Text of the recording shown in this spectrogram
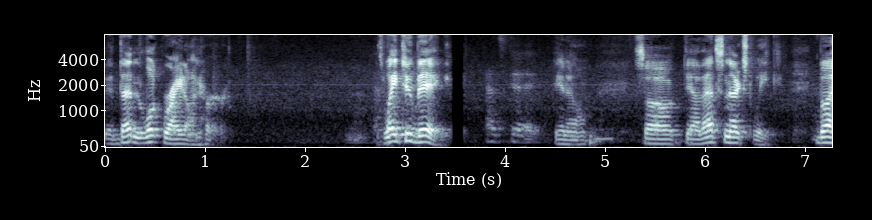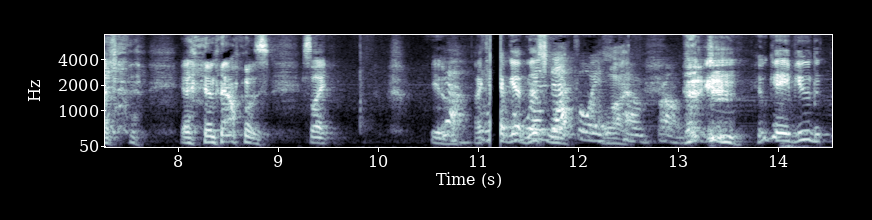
It doesn't look right on her. It's way too big, That's good. you know. So yeah, that's next week. But and that was it's like, you know, Yeah. I kept getting Where'd this that look. voice a lot. come from? Who gave you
